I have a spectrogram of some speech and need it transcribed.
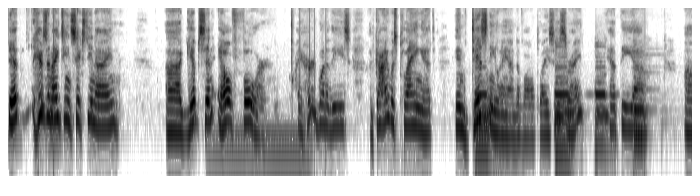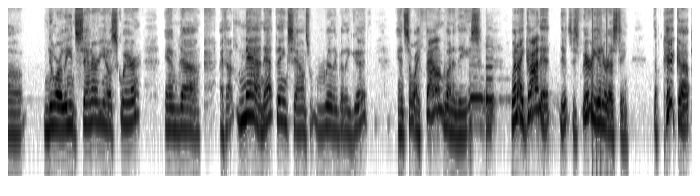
Here's a 1969 uh, Gibson L4. I heard one of these. A guy was playing it in Disneyland, of all places, right? At the uh, uh, New Orleans Center, you know, square. And uh, I thought, man, that thing sounds really, really good. And so I found one of these. When I got it, it's just very interesting. The pickup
